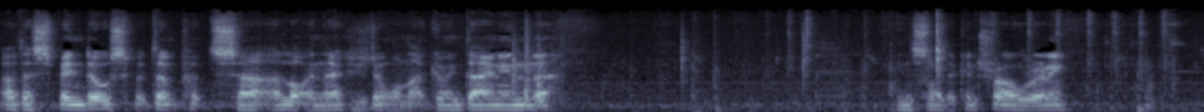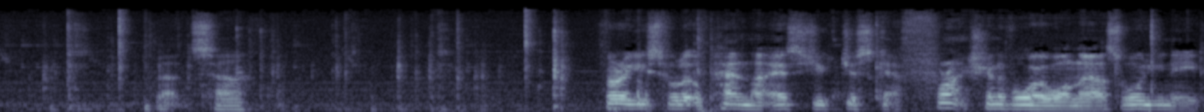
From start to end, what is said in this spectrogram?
other spindles but don't put uh, a lot in there because you don't want that going down in the inside the control really. But uh, very useful little pen that is. You just get a fraction of oil on there that's all you need.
